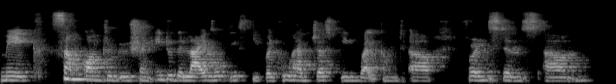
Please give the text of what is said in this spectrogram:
make some contribution into the lives of these people who have just been welcomed. Uh, for instance, um,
